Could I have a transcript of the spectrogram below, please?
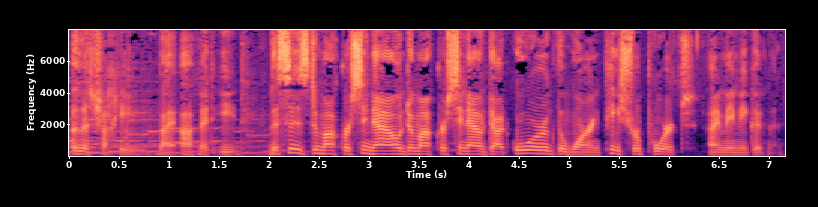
El Shahid by Ahmed Eid. This is Democracy Now!, democracynow.org, The War and Peace Report. I'm Amy Goodman.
